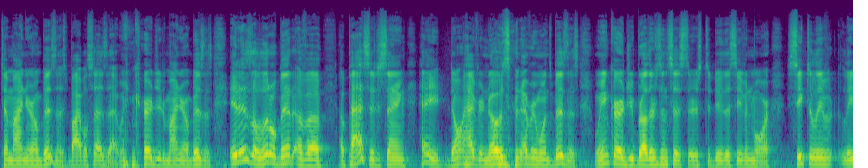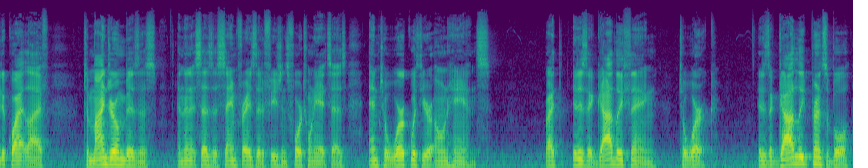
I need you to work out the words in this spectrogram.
to mind your own business. Bible says that. We encourage you to mind your own business. It is a little bit of a, a passage saying, hey, don't have your nose in everyone's business. We encourage you, brothers and sisters, to do this even more. Seek to lead, lead a quiet life, to mind your own business. And then it says the same phrase that Ephesians 4:28 says, and to work with your own hands. Right? It is a godly thing to work. It is a godly principle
